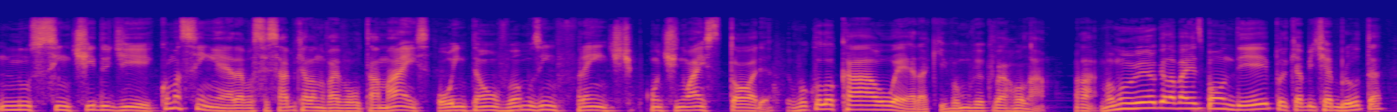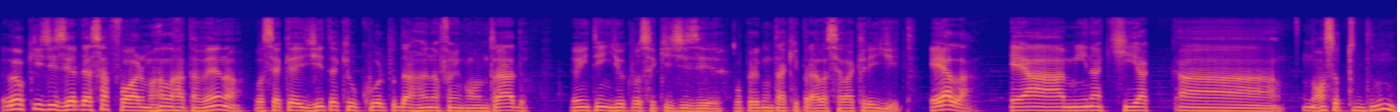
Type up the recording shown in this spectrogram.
no sentido de como assim era? Você sabe que ela não vai voltar mais? Ou então vamos em frente, tipo, continuar a história. Eu vou colocar o era aqui, vamos ver o que vai rolar. Lá, vamos ver o que ela vai responder, porque a bitch é bruta. Eu não quis dizer dessa forma, olha lá, tá vendo? Você acredita que o corpo da Hannah foi encontrado? Eu entendi o que você quis dizer. Vou perguntar aqui para ela se ela acredita. Ela é a mina que a, a... Nossa, tô dando um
